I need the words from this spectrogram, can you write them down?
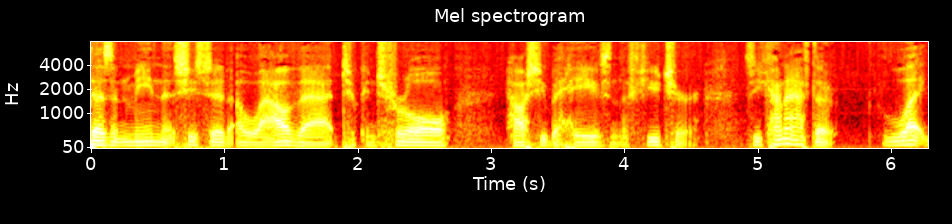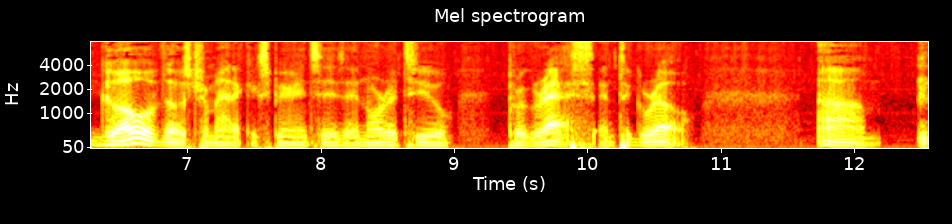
doesn't mean that she should allow that to control how she behaves in the future. So you kind of have to let go of those traumatic experiences in order to progress and to grow. Um,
